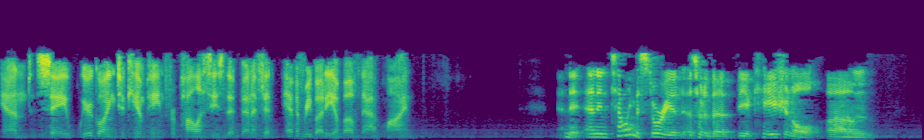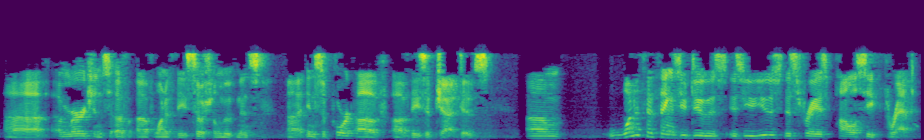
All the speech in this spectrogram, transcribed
and say we're going to campaign for policies that benefit everybody above that line. And, and in telling the story, uh, sort of the, the occasional um, uh, emergence of, of one of these social movements uh, in support of, of these objectives. Um, one of the things you do is, is you use this phrase policy threat.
